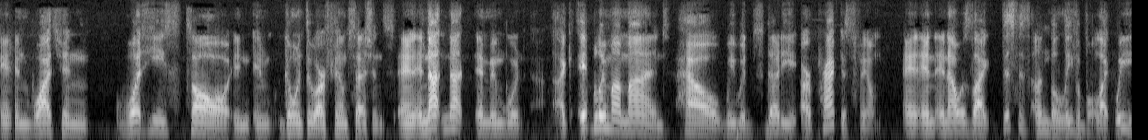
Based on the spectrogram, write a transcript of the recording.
in watching what he saw in, in going through our film sessions and, and not not I mean like it blew my mind how we would study our practice film and, and and I was like, this is unbelievable. Like we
